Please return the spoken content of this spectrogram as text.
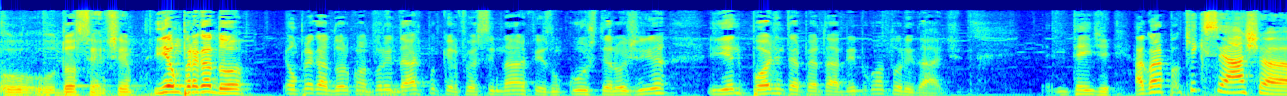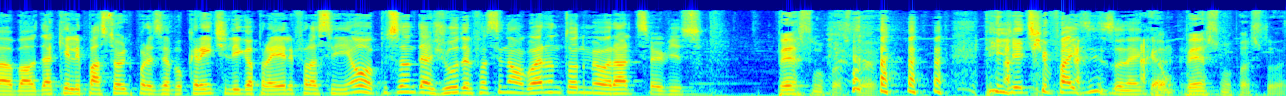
o, o docente. E é um pregador. É um pregador com autoridade, porque ele foi assinar, fez um curso de teologia, e ele pode interpretar a Bíblia com autoridade. Entendi. Agora, o que, que você acha daquele pastor que, por exemplo, o crente liga pra ele e fala assim: Ô, precisando de ajuda? Ele fala assim: Não, agora eu não tô no meu horário de serviço. Péssimo pastor. Tem gente que faz isso, né, é cara? um péssimo pastor.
